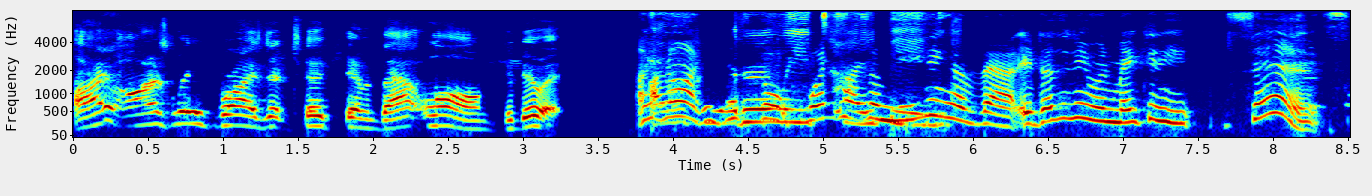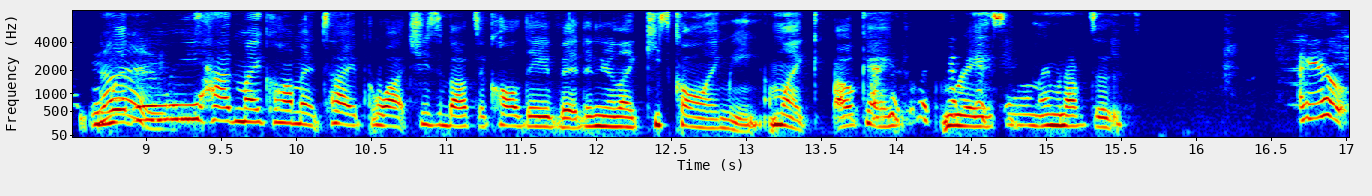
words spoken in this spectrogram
I'm honestly surprised it took him that long to do it. I know. I just literally don't, what is the typing- meaning of that? It doesn't even make any sense. None. Literally had my comment typed. Watch, he's about to call David, and you're like, he's calling me. I'm like, okay, great. So I don't even have to. I know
